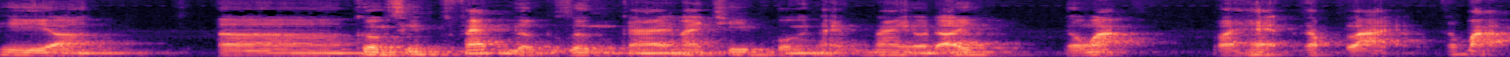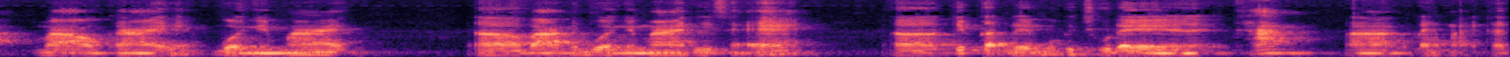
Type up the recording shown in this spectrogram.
thì uh, uh, cường xin phép được dừng cái livestream của ngày hôm nay ở đây. Đúng không ạ? Và hẹn gặp lại các bạn vào cái buổi ngày mai. Uh, và cái buổi ngày mai thì sẽ uh, tiếp cận đến một cái chủ đề khác và đem lại cái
